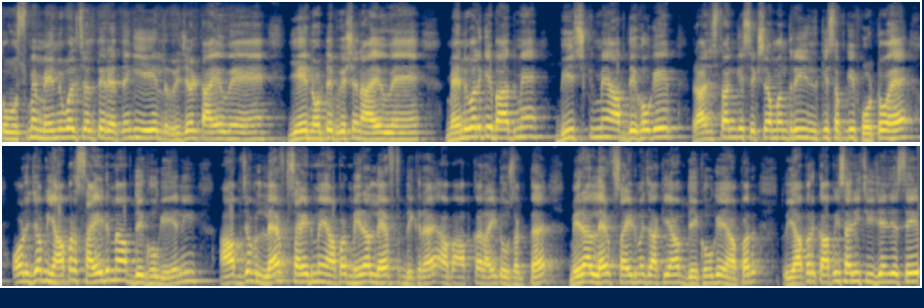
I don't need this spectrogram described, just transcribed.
तो उसमें मैनुअल चलते रहते हैं कि ये रिज़ल्ट आए हुए हैं, ये नोटिफिकेशन आए हुए हैं। मैनुअल के बाद में, बीच में आप देखोगे, राजस्थान के शिक्षा मंत्री, इनकी सबकी फ़ोटो है, और जब यहाँ पर साइड में आप देखोगे, यानी आप जब लेफ़्ट साइड में यहाँ पर मेरा लेफ़्ट दिख रहा है अब आपका राइट हो सकता है। मेरा लेफ़्ट साइड में जाके आप देखोगे यहाँ पर तो यहाँ पर काफ़ी सारी चीज़ें जैसे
